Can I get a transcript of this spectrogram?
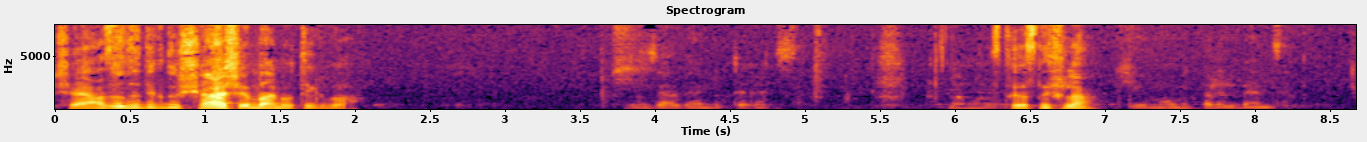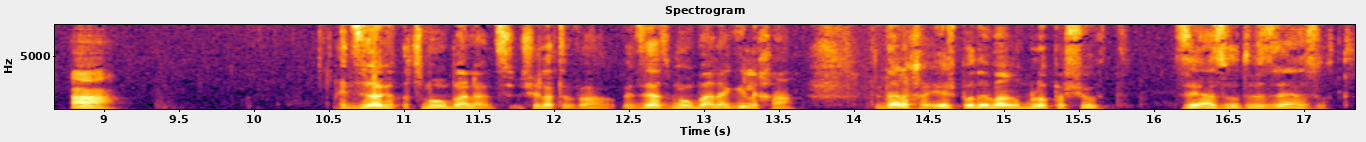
שהעזות הקדושה שבנו תגבר. זה עדיין בתרץ. זה תרץ נפלא. כי הוא מתפלל באמצע. אה, את זה עצמו הוא בא, שאלה טובה, ואת זה עצמו הוא בא להגיד לך, תדע לך, יש פה דבר לא פשוט. זה עזות וזה עזות.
